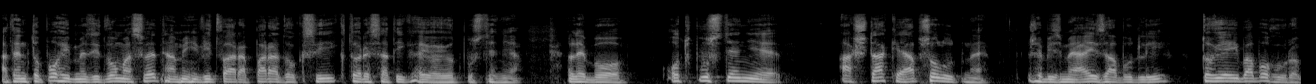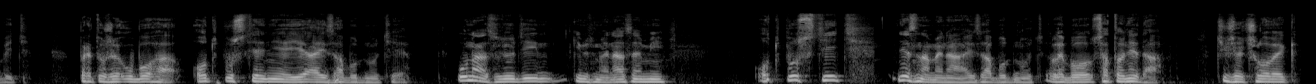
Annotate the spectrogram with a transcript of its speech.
A tento pohyb medzi dvoma svetami vytvára paradoxy, ktoré sa týkajú aj odpustenia. Lebo odpustenie až také absolútne, že by sme aj zabudli, to vie iba Boh urobiť. Pretože u Boha odpustenie je aj zabudnutie. U nás ľudí, kým sme na zemi, odpustiť neznamená aj zabudnúť, lebo sa to nedá. Čiže človek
